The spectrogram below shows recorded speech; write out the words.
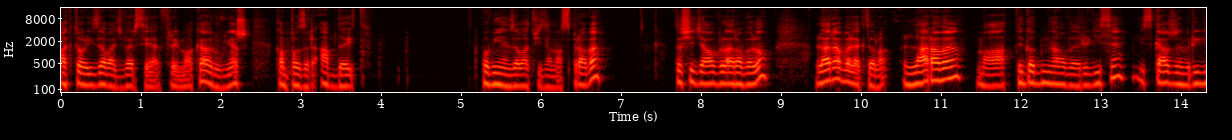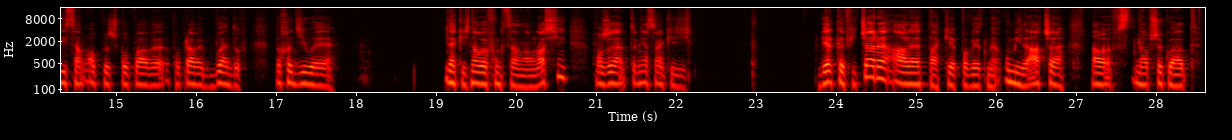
aktualizować wersję frameworka, również Composer Update powinien załatwić za nas sprawę. Co się działo w Laravelu? Laravel, Laravel ma tygodniowe releasy i z każdym releasem oprócz poprawek błędów dochodziły jakieś nowe funkcjonalności. Może to nie są jakieś wielkie featurey, ale takie powiedzmy umilacze, na, na przykład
